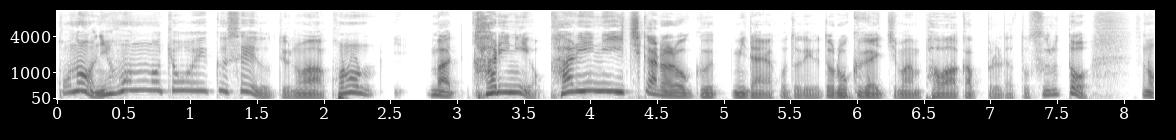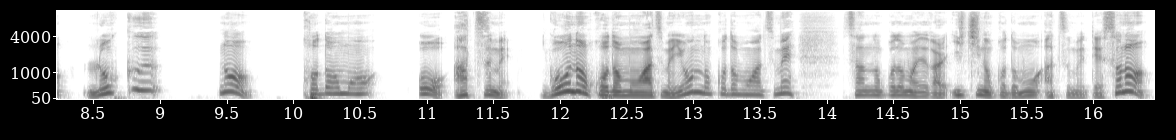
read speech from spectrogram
この日本の教育制度っていうのは、この、まあ仮によ、仮に1から6みたいなことで言うと、6が一番パワーカップルだとすると、その6の子供を集め、5の子供を集め、4の子供を集め、3の子供だから1の子供を集めて、その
